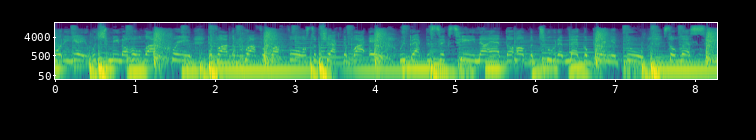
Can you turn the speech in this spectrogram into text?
48, which mean a whole lot of cream. Divide the profit by four, subtract it by eight. We back to 16. Now add the other two that Mega bringing through. So let's see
